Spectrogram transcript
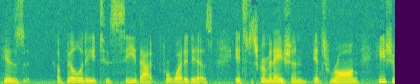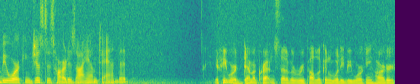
his ability to see that for what it is. It's discrimination, it's wrong. He should be working just as hard as I am to end it. If he were a Democrat instead of a Republican, would he be working harder?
